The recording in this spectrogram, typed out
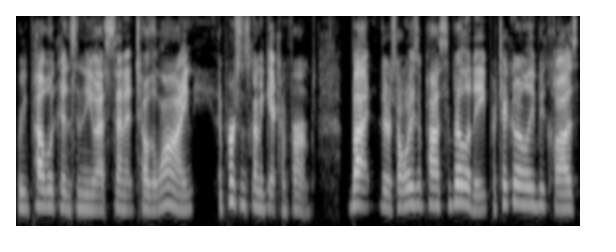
Republicans in the U.S. Senate toe the line, the person's going to get confirmed. But there's always a possibility, particularly because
